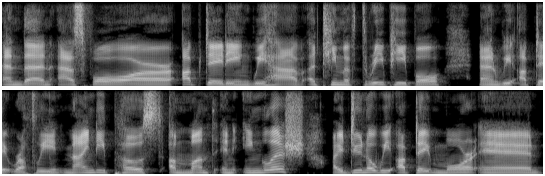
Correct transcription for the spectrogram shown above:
And then as for updating, we have a team of three people and we update roughly 90 posts a month in English. I do know we update more in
